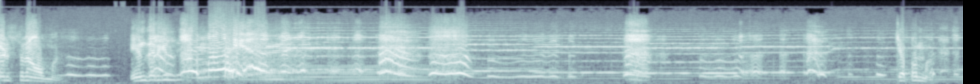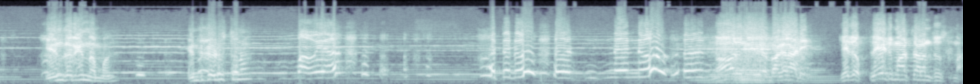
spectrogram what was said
ఎందుకు ఏడుస్తున్నావు అమ్మా ఏం జరిగింది? చెప్పమ్మా. ఏం జరిగిందమ్మా? ఎందుకు ఏడుస్తున్నావు? మావయ్య అతను నన్ను నారు నీవే బగలాడి. ఏదో ప్లేట్ మార్చాలని చూస్తున్నా.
